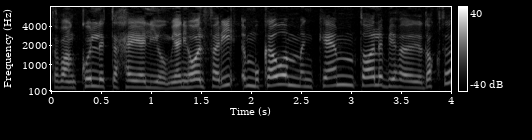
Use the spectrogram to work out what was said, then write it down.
طبعا كل التحية ليهم، يعني هو الفريق مكون من كام طالب يا دكتور؟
